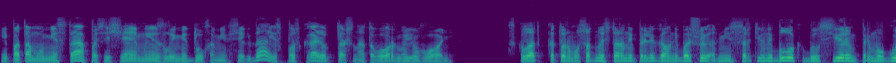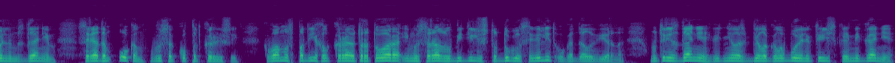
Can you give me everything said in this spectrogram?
и потому места, посещаемые злыми духами, всегда испускают тошнотворную вонь. Склад, к которому с одной стороны прилегал небольшой административный блок, был серым прямоугольным зданием с рядом окон высоко под крышей. Квамус подъехал к краю тротуара, и мы сразу убедились, что Дуглас Эвелит угадал верно. Внутри здания виднелось бело-голубое электрическое мигание,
